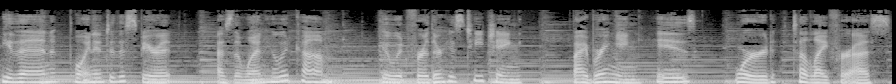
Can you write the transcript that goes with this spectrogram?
He then pointed to the Spirit as the one who would come, who would further his teaching by bringing his word to life for us.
